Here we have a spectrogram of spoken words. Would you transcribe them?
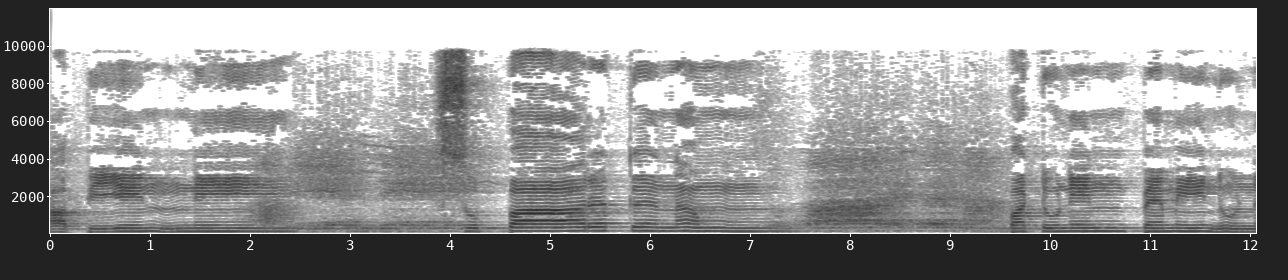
අපි එන්නේ සුපාරක නම් පටුනෙන් පැමිණුන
